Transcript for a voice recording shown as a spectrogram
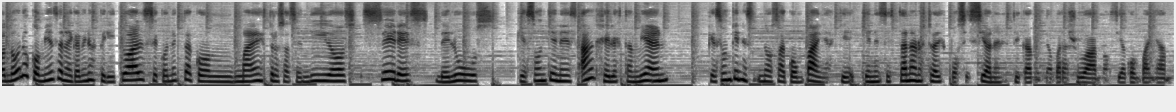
Cuando uno comienza en el camino espiritual, se conecta con maestros ascendidos, seres de luz, que son quienes, ángeles también, que son quienes nos acompañan, quienes están a nuestra disposición en este camino para ayudarnos y acompañarnos.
